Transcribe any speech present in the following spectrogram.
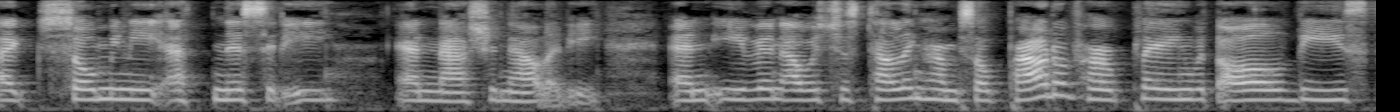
like so many ethnicity and nationality. And even I was just telling her, I'm so proud of her playing with all these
